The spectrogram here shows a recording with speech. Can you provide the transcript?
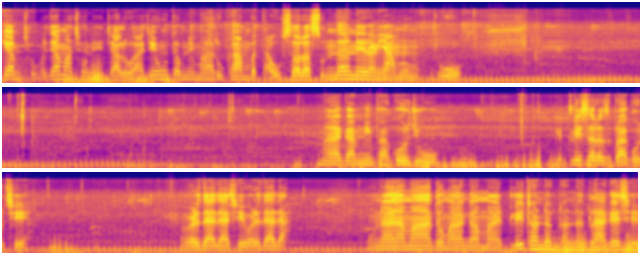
કેમ છો? મજામાં છો ને? ચાલો, આજે હું તમને મારું ગામ બતાવું. સરસ, સુંદર ને રણિયામણું. જુઓ. મારા ગામની ભાગોર, જુઓ. કેટલી સરસ ભાગોર છે. વડદાદા છે, વડદાદા. ઉનાળામાં તો મારા ગામમાં એટલી ઠંડક ઠંડક લાગે છે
